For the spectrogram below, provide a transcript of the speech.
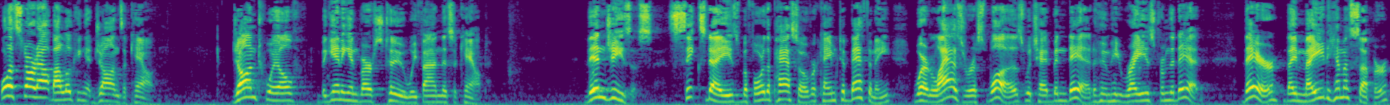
Well, let's start out by looking at John's account. John 12, beginning in verse 2, we find this account. Then Jesus, six days before the Passover, came to Bethany, where Lazarus was, which had been dead, whom he raised from the dead. There they made him a supper,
